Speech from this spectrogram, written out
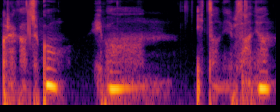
그래가지고, 이번 2024년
